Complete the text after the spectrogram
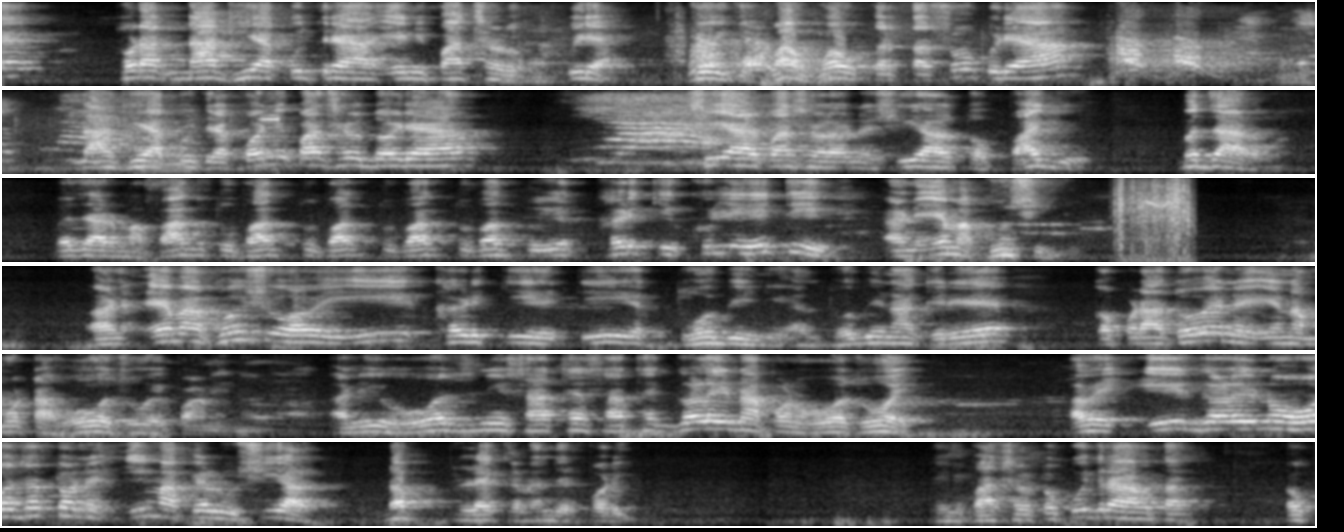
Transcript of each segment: થોડાક ડાઘિયા કૂતર્યા એની પાછળ પીડ્યા. જોઈ ગયા, વાવ વાવ કરતા શું પીડ્યા? ડાઘિયા કૂતર્યા. કોની પાછળ દોડ્યા? શિયાળ પાછળ અને શિયાળ તો ભાગ્યું બજારમાં. બજારમાં ભાગતું ભાગતું ભાગતું ભાગતું ભાગતું એક ખડકી ખુલ્લી હતી અને એમાં ઘૂસી ગયું. અને એમાં ઘૂસ્યું, હવે એ ખડકી હતી એક ધોબીની. અને ધોબીના ઘરે કપડાં ધોવે ને એના મોટા હોજ હોય પાણીના. અને એ હોજની સાથે સાથે ગળીના પણ હોજ હોય. હવે એ ગળીનો હોજ હતો ને એમાં પેલું શિયાળ ડપ લેકન અંદર પડી ગયું. એની પાછળ તો કુતરા આવતા.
